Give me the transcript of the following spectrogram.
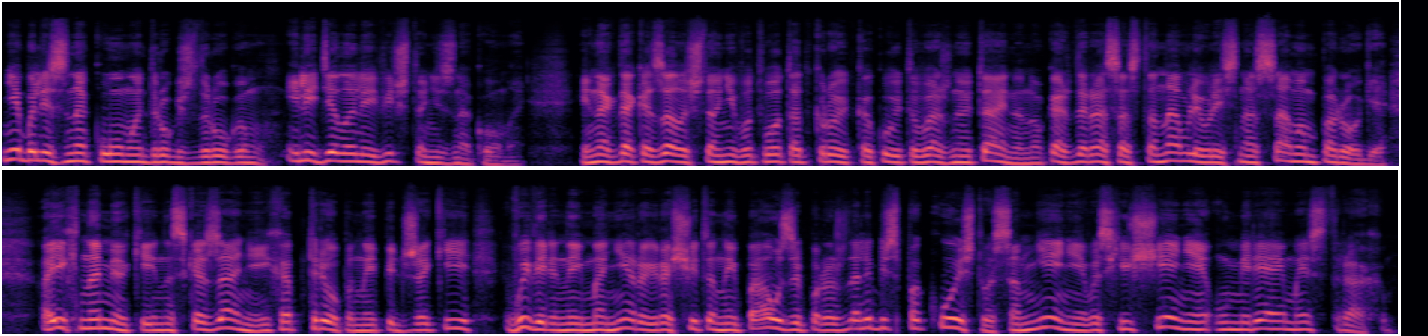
не были знакомы друг с другом или делали вид, что не знакомы. Иногда казалось, что они вот-вот откроют какую-то важную тайну, но каждый раз останавливались на самом пороге, а их намеки и насказания, их обтрепанные пиджаки, выверенные манеры и рассчитанные паузы порождали беспокойство, сомнение, восхищение, умеряемое страхом.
